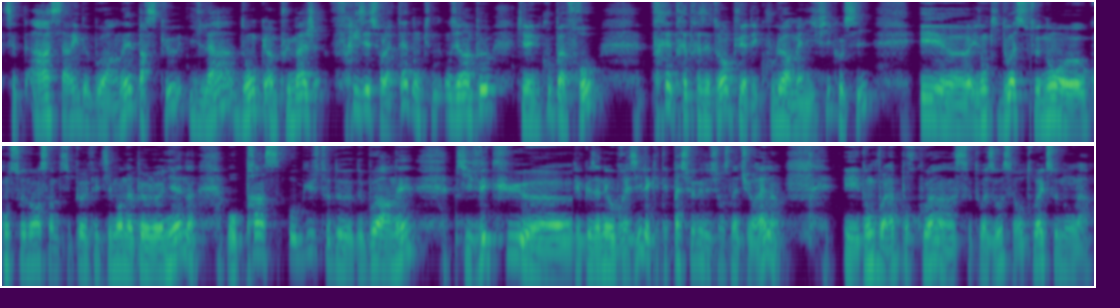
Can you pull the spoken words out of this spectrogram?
cette Arasari de Beauharnais parce que il a donc un plumage frisé sur la tête donc on dirait un peu qu'il a une coupe afro. Très très très étonnant puis il a des couleurs magnifiques aussi. Et, euh, donc il doit ce nom euh, aux consonances un petit peu effectivement napoléoniennes au prince Auguste de, de Beauharnais qui vécut quelques années au Brésil et qui était passionné des sciences naturelles. Et donc voilà pourquoi hein, cet oiseau s'est retrouvé avec ce nom là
